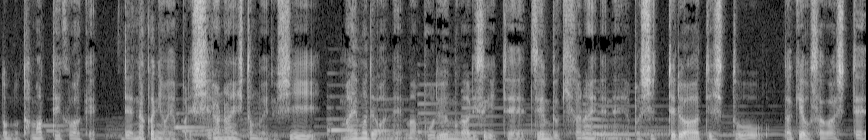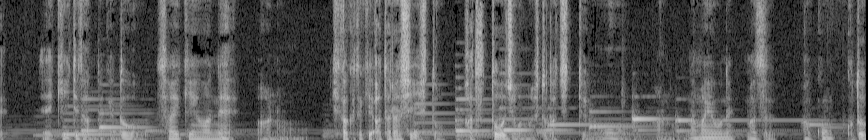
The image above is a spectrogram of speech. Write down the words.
どんどん溜まっていくわけで中にはやっぱり知らない人もいるし前まではね、まあ、ボリュームがありすぎて全部聞かないでねやっぱ知ってるアーティストだけを探して、聞いてたんだけど最近はねあの比較的新しい人初登場の人たちっていうのをあの名前をねまずあここと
